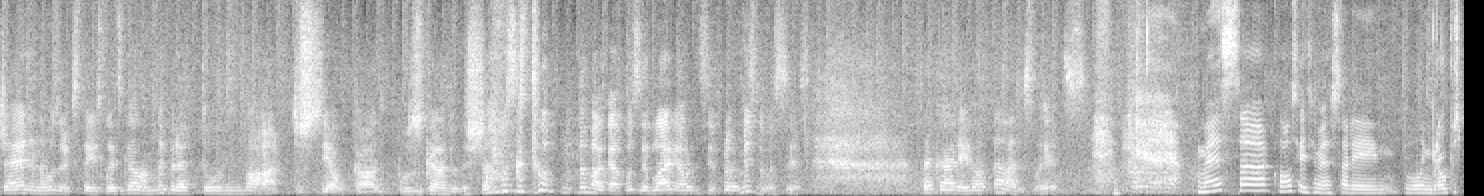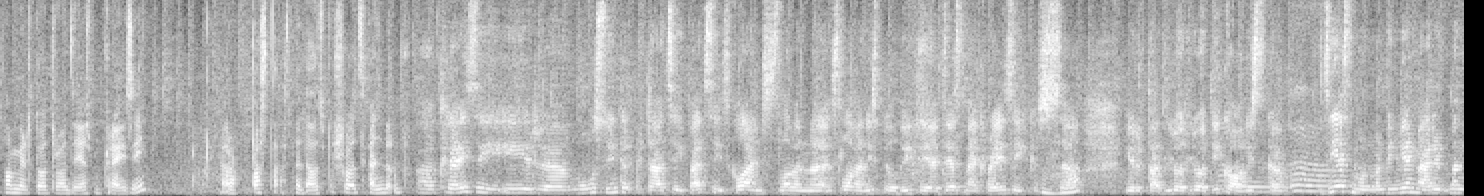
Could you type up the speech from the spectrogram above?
Džēna uzrakstījis līdz galam libretu un vārdus jau kādu pusgadu. Es šaubos, ka tu tuvākā pusgada laikā man tas joprojām izdosies. Tā kā arī vēl tādas lietas. Mēs uh, klausīsimies arī Lūņa grupas pamirto otro dziesmu Crazy. Pastāst nedaudz par šo skaņdarbu. Crazy ir mūsu interpretācija Pēcīs Klainas slavena, izpildītajai dziesmai Crazy, kas mm -hmm. ir tāda ļoti, ļoti ikoniska dziesma. Man viņa vienmēr ir, man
